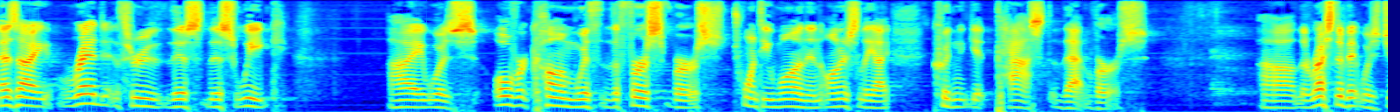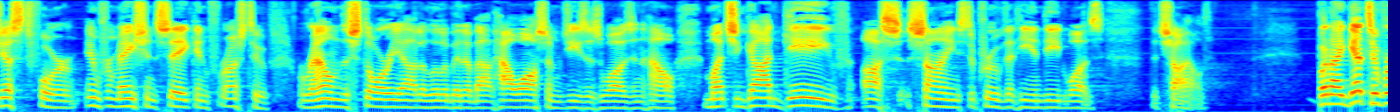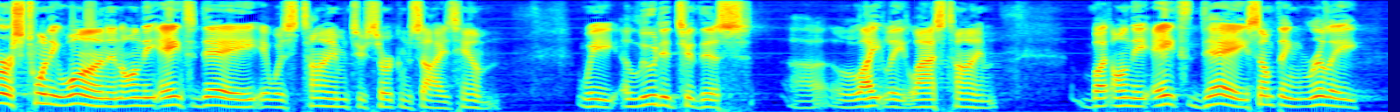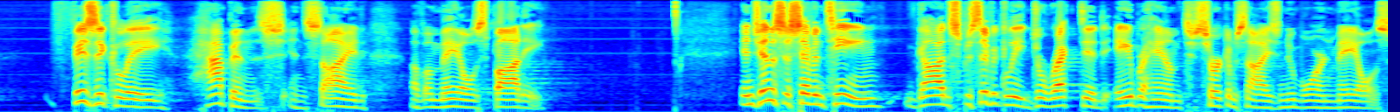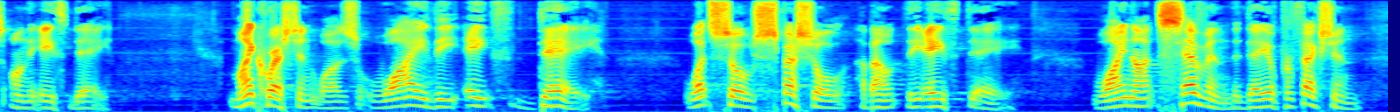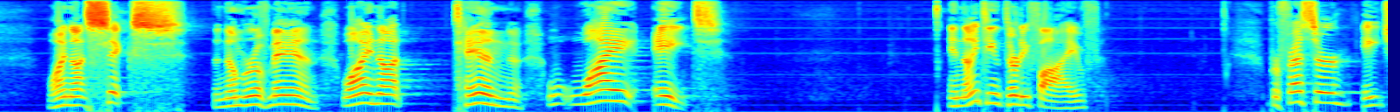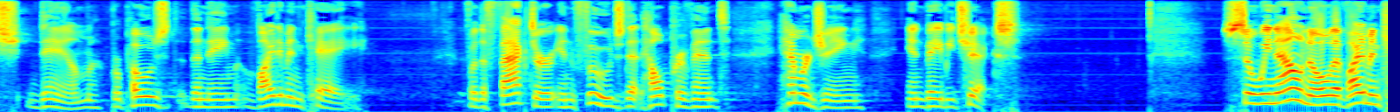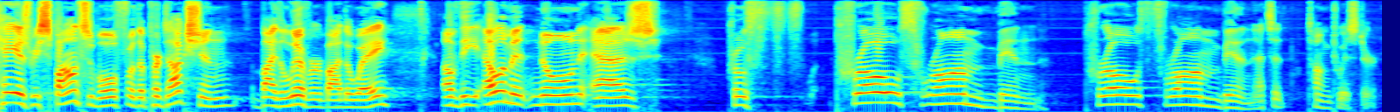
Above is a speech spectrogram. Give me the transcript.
As I read through this this week, I was overcome with the first verse, 21, and honestly, I couldn't get past that verse. Uh, the rest of it was just for information's sake and for us to round the story out a little bit about how awesome Jesus was and how much God gave us signs to prove that he indeed was the child. But I get to verse 21, and on the eighth day it was time to circumcise him. We alluded to this uh, lightly last time, but on the eighth day, something really physically happens inside of a male's body. In Genesis 17, God specifically directed Abraham to circumcise newborn males on the eighth day. My question was why the eighth day? What's so special about the eighth day? Why not seven, the day of perfection? Why not six, the number of man? Why not ten? Why eight? In 1935, Professor H. Dam proposed the name vitamin K for the factor in foods that help prevent hemorrhaging in baby chicks. So we now know that vitamin K is responsible for the production by the liver, by the way, of the element known as proth- prothrombin. Prothrombin. That's a tongue twister.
